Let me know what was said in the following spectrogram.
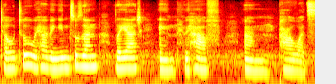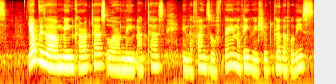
Touitou, we're having in Suzan Zayat, and we have um, Powers. Yep, these are our main characters or our main actors in the fans of Ben. I think we should gather for this.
